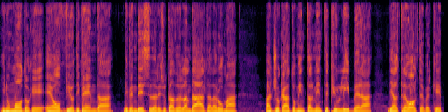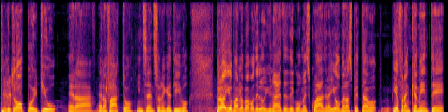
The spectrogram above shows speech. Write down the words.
in un modo che è ovvio dipenda, dipendesse dal risultato dell'andata. La Roma ha giocato mentalmente più libera di altre volte perché purtroppo il più era, era, fatto in senso negativo. Però io parlo proprio dello United come squadra. Io me l'aspettavo, io francamente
